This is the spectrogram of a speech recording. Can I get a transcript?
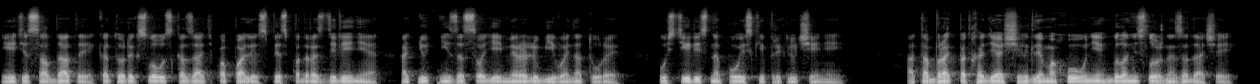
и эти солдаты, которые, к слову сказать, попали в спецподразделения отнюдь не из-за своей миролюбивой натуры, пустились на поиски приключений. Отобрать подходящих для Махоуни было несложной задачей.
